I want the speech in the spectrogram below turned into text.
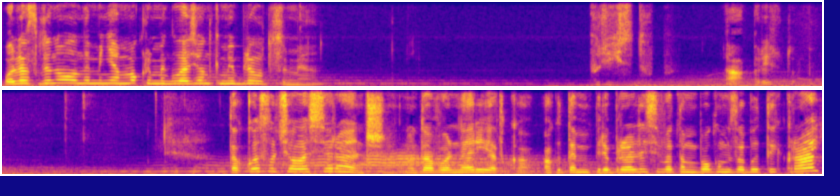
Оля взглянула на меня мокрыми глазенками-блюдцами. Приступ. А, приступ. Такое случалось и раньше, но довольно редко. А когда мы перебрались в этом богом забытый край,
